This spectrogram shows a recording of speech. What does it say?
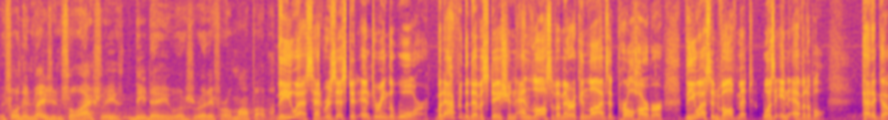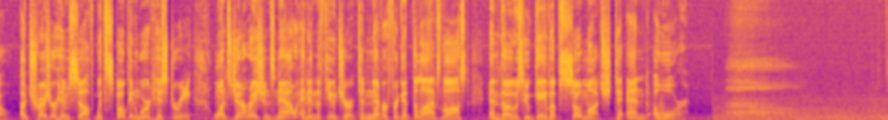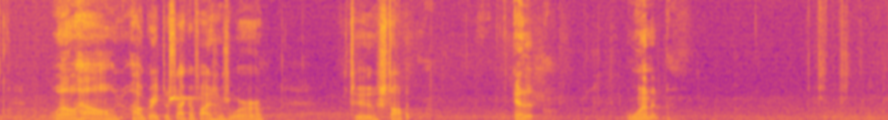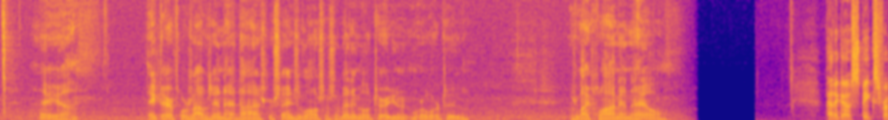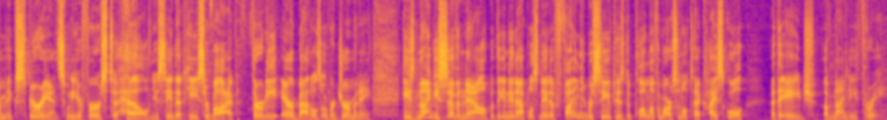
before the invasion, so actually D-Day was ready for a mop-up. The U.S. had resisted entering the war, but after the devastation and loss of American lives at Pearl Harbor, the U.S. involvement was inevitable. Pedigo, a treasure himself with spoken word history, wants generations now and in the future to never forget the lives lost and those who gave up so much to end a war. Well, how, how great the sacrifices were to stop it, end it, win it. They, uh, Eighth Air Force I was in had the highest percentage of losses of any military unit in World War II. It was like flying into hell. Pedigo speaks from experience when he refers to hell. You see that he survived 30 air battles over Germany. He's 97 now, but the Indianapolis native finally received his diploma from Arsenal Tech High School at the age of 93.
